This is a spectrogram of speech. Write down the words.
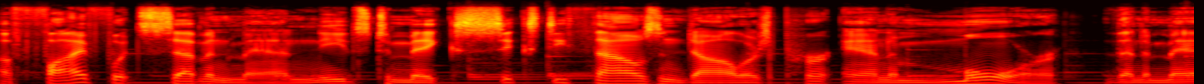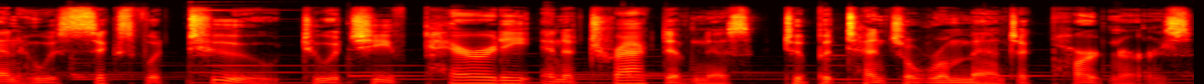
a five foot seven man needs to make $60,000 per annum more than a man who is six foot two to achieve parity in attractiveness to potential romantic partners.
